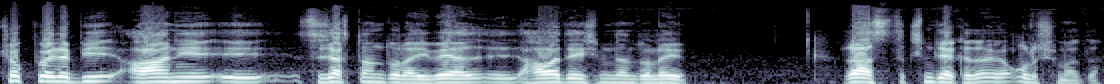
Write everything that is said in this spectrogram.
çok böyle bir ani e, sıcaktan dolayı veya e, hava değişiminden dolayı rahatsızlık şimdiye kadar oluşmadı.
